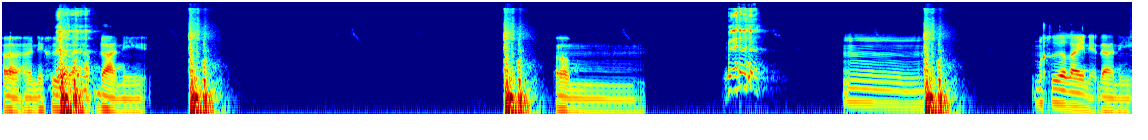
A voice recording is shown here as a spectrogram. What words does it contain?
เอ่อ อันนี้คืออะไรครับ ด่านนี้ เอ่มอืมมันคืออะไรเนี่ยด่านนี้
